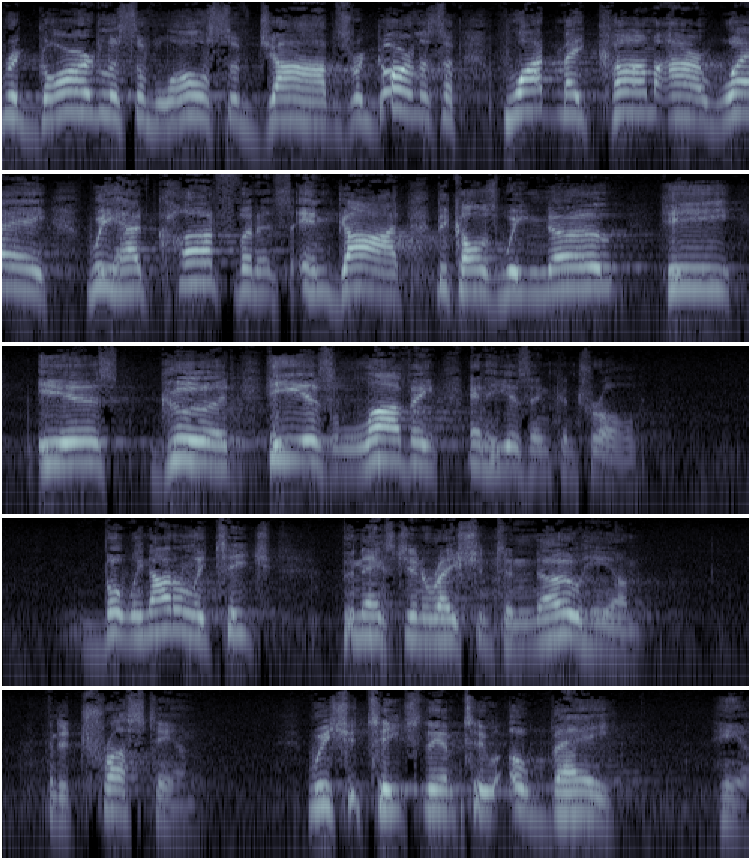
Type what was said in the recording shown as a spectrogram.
regardless of loss of jobs, regardless of what may come our way, we have confidence in God because we know He is good, He is loving, and He is in control. But we not only teach the next generation to know Him and to trust Him, we should teach them to obey him.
